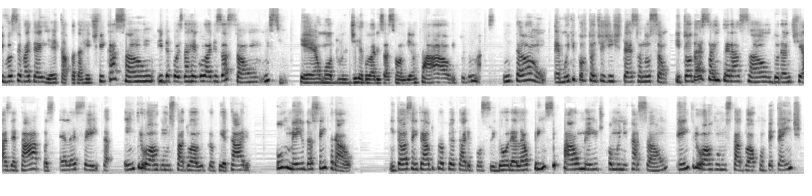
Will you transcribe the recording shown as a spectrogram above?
e você vai ter aí a etapa da retificação e depois da regularização em si, que é o módulo de regularização ambiental e tudo mais. Então, é muito importante a gente ter essa noção. E toda essa interação durante as etapas, ela é feita entre o órgão estadual e o proprietário por meio da central. Então, a central do proprietário possuidor ela é o principal meio de comunicação entre o órgão estadual competente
